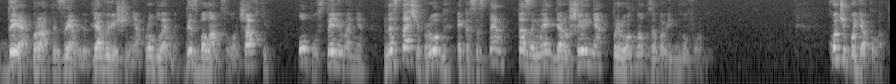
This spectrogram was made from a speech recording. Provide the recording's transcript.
де брати землю для вирішення проблеми дисбалансу ландшафтів, опустелювання, нестачі природних екосистем та земель для розширення природно-заповідного фонду. Хочу подякувати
